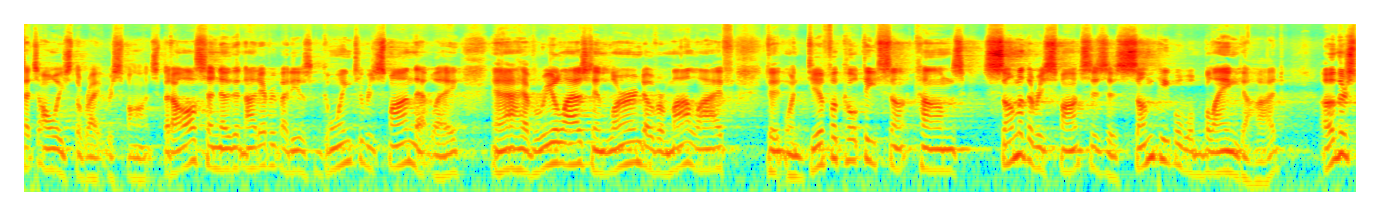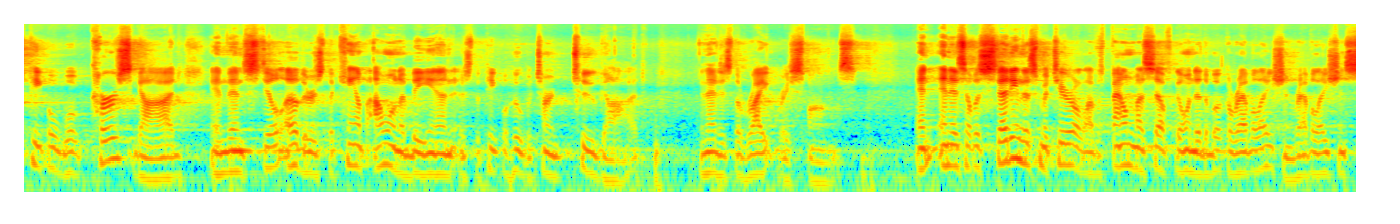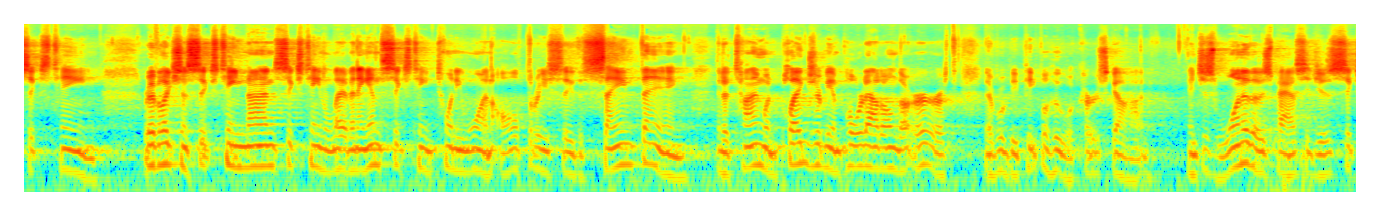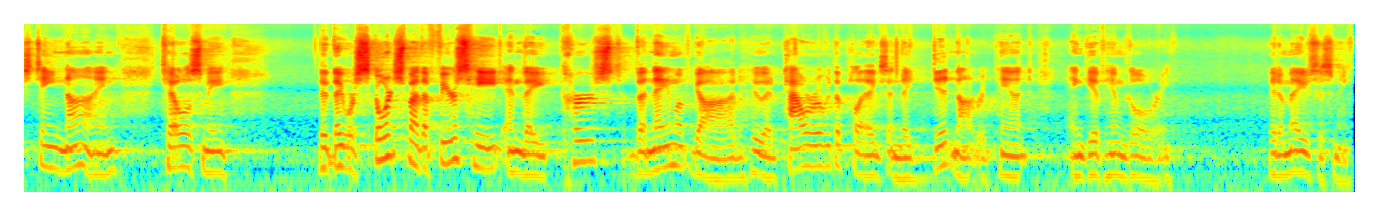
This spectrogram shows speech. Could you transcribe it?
That's always the right response. But I also know that not everybody is going to respond that way. And I have realized and learned over my life that when difficulty comes, some of the responses is some people will blame God, others people will curse God, and then still others, the camp I want to be in is the people who will turn to God. And that is the right response. And, and as I was studying this material, I found myself going to the book of Revelation, Revelation 16. Revelation 16 9, 16 11, and 16 21, all three say the same thing. At a time when plagues are being poured out on the earth, there will be people who will curse God. And just one of those passages, 16 9, tells me that they were scorched by the fierce heat and they cursed the name of God who had power over the plagues, and they did not repent and give him glory. It amazes me.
